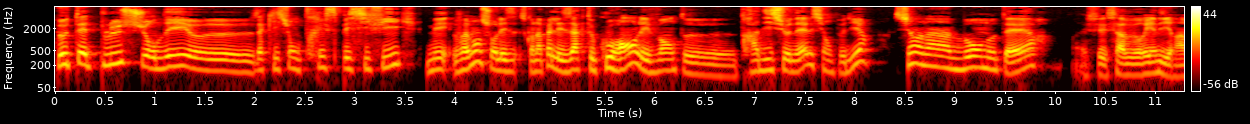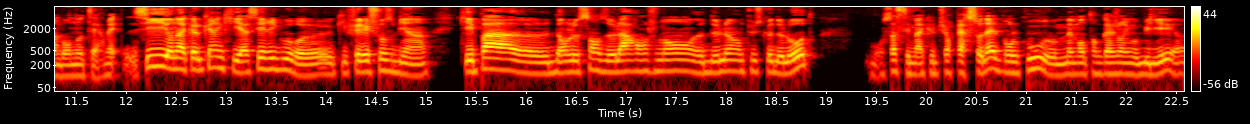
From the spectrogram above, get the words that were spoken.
peut-être plus sur des euh, acquisitions très spécifiques, mais vraiment sur les, ce qu'on appelle les actes courants, les ventes euh, traditionnelles, si on peut dire. Si on a un bon notaire, ça veut rien dire un bon notaire, mais si on a quelqu'un qui est assez rigoureux, qui fait les choses bien, qui est pas euh, dans le sens de l'arrangement euh, de l'un plus que de l'autre, bon ça c'est ma culture personnelle pour le coup, même en tant qu'agent immobilier, hein,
